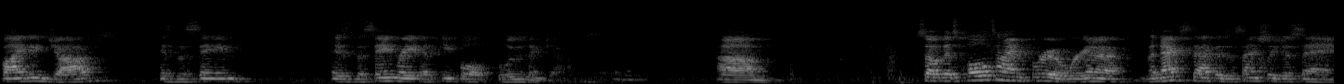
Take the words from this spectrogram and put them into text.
finding jobs is the same is the same rate as people losing jobs. Um, so this whole time through, we're gonna the next step is essentially just saying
